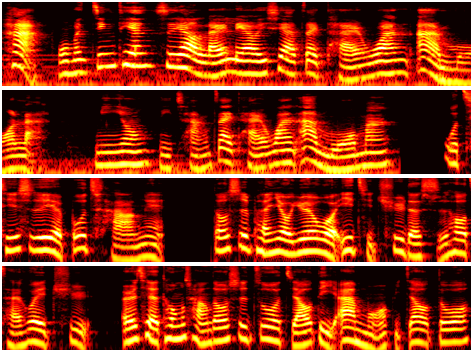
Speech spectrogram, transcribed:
哈，我们今天是要来聊一下在台湾按摩啦。咪用，你常在台湾按摩吗？我其实也不常诶，都是朋友约我一起去的时候才会去，而且通常都是做脚底按摩比较多。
